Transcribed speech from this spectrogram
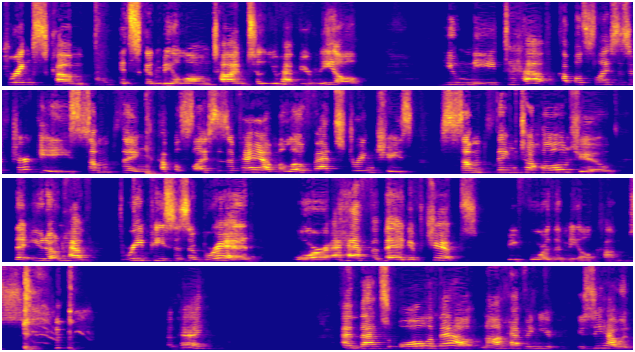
drinks come, it's going to be a long time till you have your meal. You need to have a couple slices of turkey, something, a couple slices of ham, a low-fat string cheese, something to hold you that you don't have three pieces of bread or a half a bag of chips before the meal comes. okay? And that's all about not having you, you see how it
